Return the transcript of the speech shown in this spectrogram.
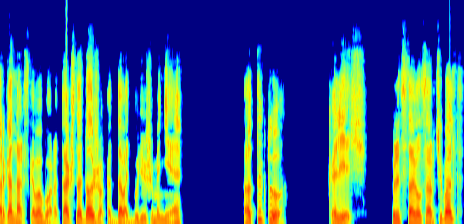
арканарского вора, так что должок отдавать будешь мне. — А ты кто? — Клещ, — представился Арчибальд,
